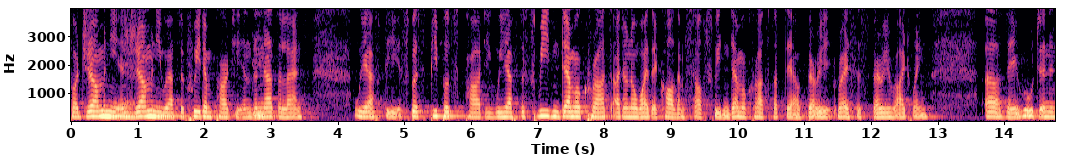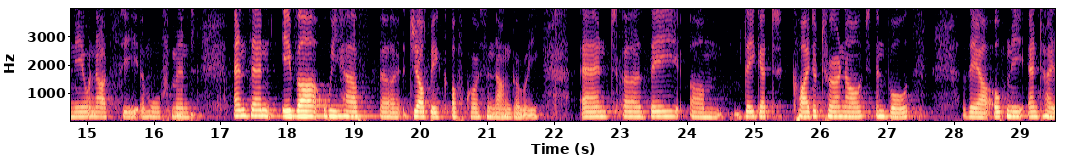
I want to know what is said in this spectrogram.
for Germany. In Germany, we have the Freedom Party. In the Netherlands, we have the Swiss People's Party. We have the Sweden Democrats. I don't know why they call themselves Sweden Democrats, but they are very racist, very right-wing. Uh, they root in a neo-Nazi uh, movement. And then Eva, we have uh, Jobbik, of course, in Hungary. And uh, they, um, they get quite a turnout in votes. They are openly anti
